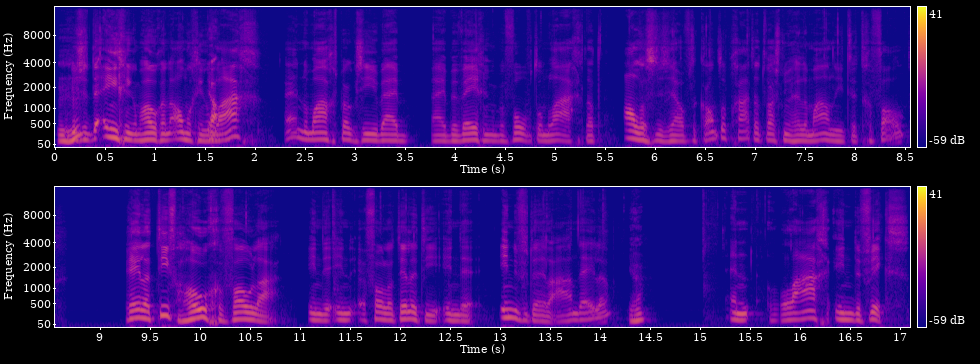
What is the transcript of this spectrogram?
Mhm. Dus de een ging omhoog en de ander ging Ja. omlaag. Hè, normaal gesproken zie je bij, bij bewegingen bijvoorbeeld omlaag dat alles dezelfde kant op gaat. Dat was nu helemaal niet het geval. Relatief hoge vola in de in, volatility in de individuele aandelen. Ja. En laag in de VIX.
